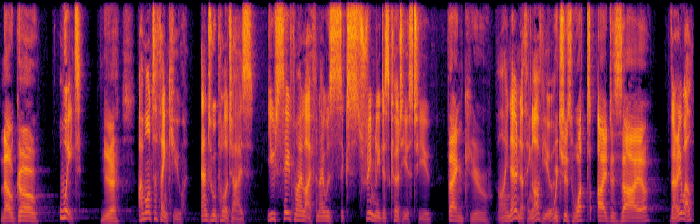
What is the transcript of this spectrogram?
Now go. Wait, Yes. I want to thank you and to apologize. You saved my life, and I was extremely discourteous to you. Thank you. I know nothing of you. Which is what I desire. Very well.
